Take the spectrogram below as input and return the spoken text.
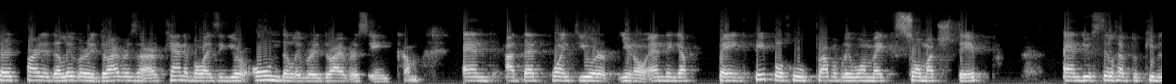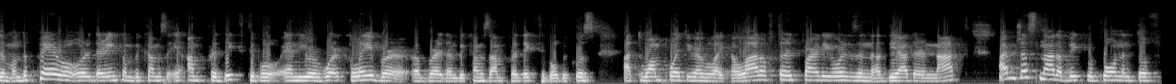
third party delivery drivers are cannibalizing your own delivery drivers income. And at that point you're you know ending up paying people who probably won't make so much tip and you still have to keep them on the payroll or their income becomes unpredictable and your work labor uh, burden becomes unpredictable because at one point you have like a lot of third party orders and at the other not. I'm just not a big proponent of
